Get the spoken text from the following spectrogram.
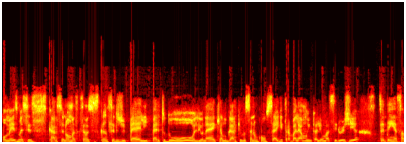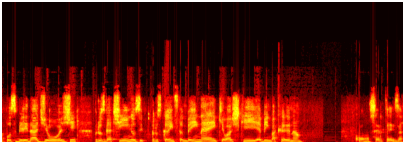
ou mesmo esses carcinomas, que são esses cânceres de pele perto do olho, né? Que é lugar que você não consegue trabalhar muito ali uma cirurgia. Você tem essa possibilidade hoje os gatinhos e para os cães também, né? E que eu acho que é bem bacana. Com certeza,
